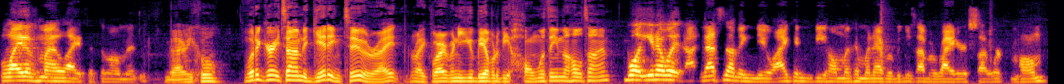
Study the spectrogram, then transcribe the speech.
light of my life at the moment. very cool. What a great time to get him too, right? Like right when you be able to be home with him the whole time. Well, you know what? That's nothing new. I can be home with him whenever because I'm a writer, so I work from home.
